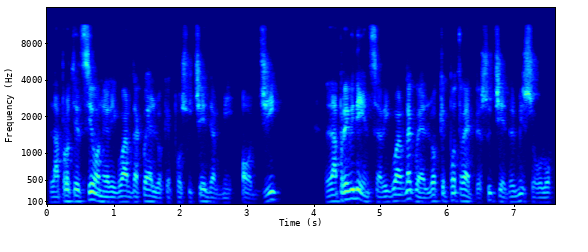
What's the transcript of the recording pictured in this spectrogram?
La protezione riguarda quello che può succedermi oggi, la previdenza riguarda quello che potrebbe succedermi solo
